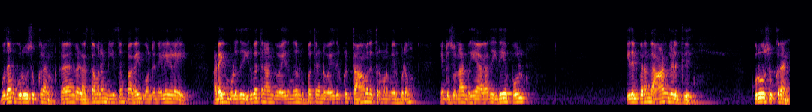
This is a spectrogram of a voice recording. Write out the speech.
புதன் குரு சுக்கரன் கிரகங்கள் அஸ்தமனம் நீசம் பகை போன்ற நிலைகளை அடையும் பொழுது இருபத்தி நான்கு வயது முதல் முப்பத்தி ரெண்டு வயதிற்குள் தாமத திருமணம் ஏற்படும் என்று சொன்னால் மிகையாகாது. இதேபோல் இதில் பிறந்த ஆண்களுக்கு குரு சுக்கரன்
